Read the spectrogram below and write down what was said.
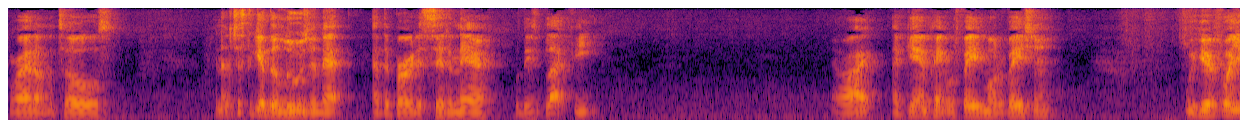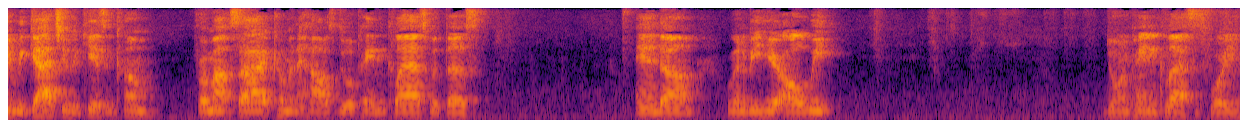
right on the toes. You know, just to give the illusion that, that the bird is sitting there with these black feet. All right. Again, paint with faith, motivation. We're here for you. We got you. The kids can come from outside, come in the house, do a painting class with us. And um, we're going to be here all week doing painting classes for you.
